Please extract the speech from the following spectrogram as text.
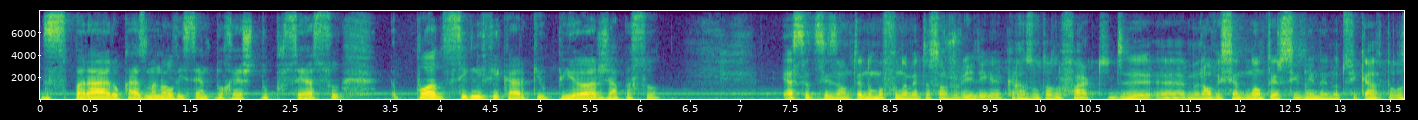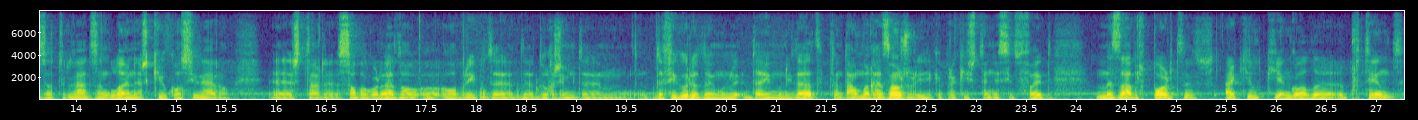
de separar o caso Manuel Vicente do resto do processo pode significar que o pior já passou? Essa decisão, tendo uma fundamentação jurídica, que resulta do facto de uh, Manuel Vicente não ter sido ainda notificado pelas autoridades angolanas que o consideram uh, estar salvaguardado ao, ao abrigo do regime da, figura da imunidade, portanto, há uma razão jurídica para que isto tenha sido feito, mas abre portas àquilo que Angola pretende,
